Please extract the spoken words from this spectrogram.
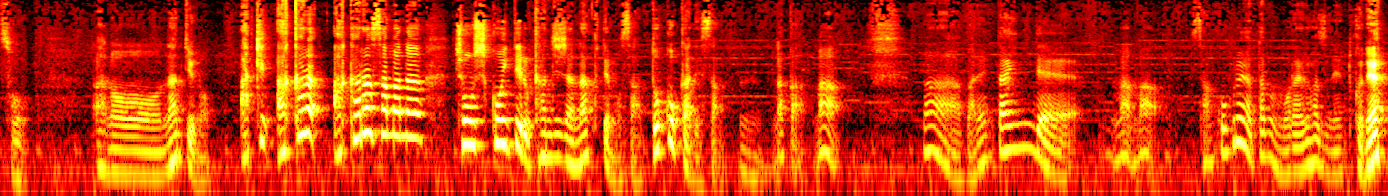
そう。あのー、なんていうの？あけあからあからさまな調子こいてる感じじゃなくてもさどこかでさ、うん、なんかまあまあバレンタインでまあまあ3個ぐらいは多分もらえるはずねとかね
